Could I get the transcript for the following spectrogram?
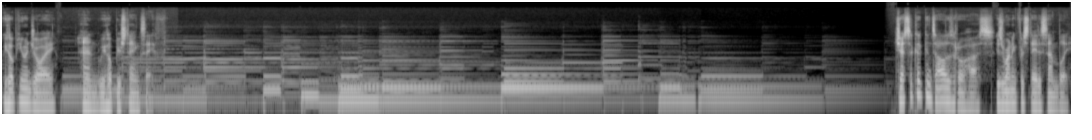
We hope you enjoy, and we hope you're staying safe. Jessica Gonzalez Rojas is running for state assembly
